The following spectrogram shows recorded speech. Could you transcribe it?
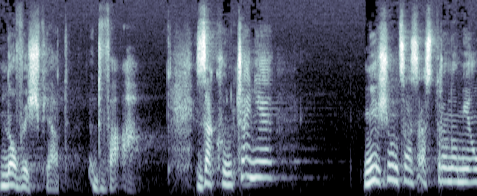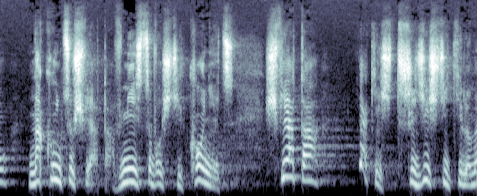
Nowy Świat 2A. Zakończenie miesiąca z astronomią na końcu świata, w miejscowości Koniec Świata, jakieś 30 km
